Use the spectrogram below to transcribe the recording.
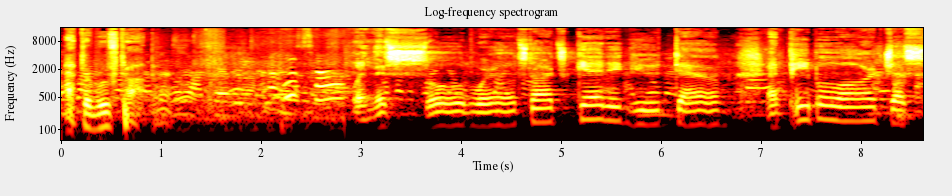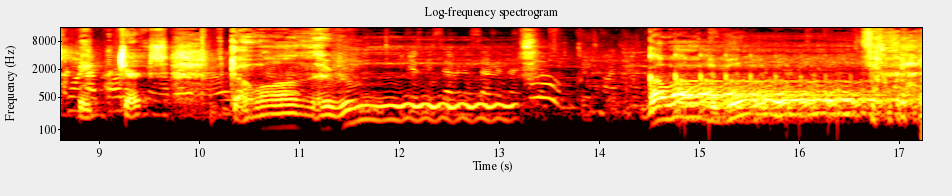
at the rooftop. When this old world starts getting you down and people are just big jerks, go on the roof. Go on the roof.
